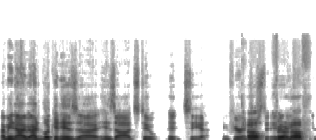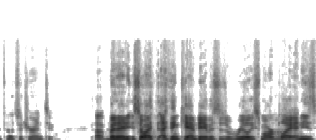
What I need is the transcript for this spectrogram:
I mean, I, would look at his uh his odds too. It, see ya if you're oh, interested. Oh, fair if, enough. If, that's what you're into. Uh, but any, so I, th- I think Cam Davis is a really smart play, and he's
